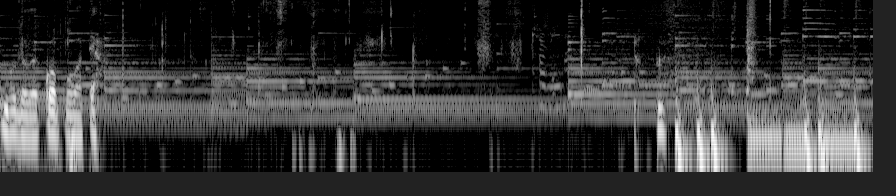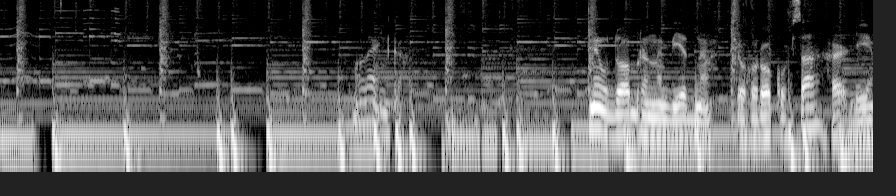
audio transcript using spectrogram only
Буду викопувати. Маленька. Неудобрена, бідна. Цього року взагалі.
